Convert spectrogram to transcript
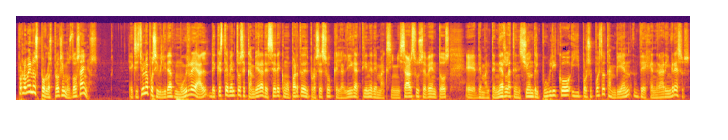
Por lo menos por los próximos dos años. Existió una posibilidad muy real de que este evento se cambiara de sede como parte del proceso que la liga tiene de maximizar sus eventos, eh, de mantener la atención del público y por supuesto también de generar ingresos.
